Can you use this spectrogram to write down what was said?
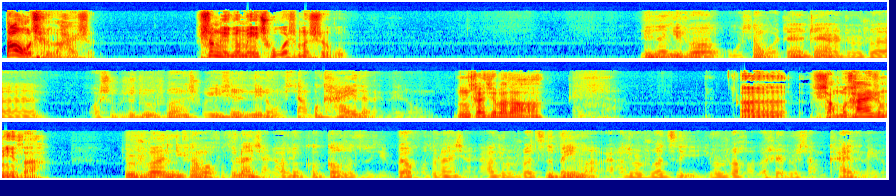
倒车还是，剩下就没出过什么事故。林哥，你说我像我这这样，就是说我是不是就是说属于是那种想不开的那种嗯，感谢八道啊。感谢啊？嗯、想不开什么意思啊？就是说，你看我胡思乱想，然后就告告诉自己不要胡思乱想，然后就是说自卑嘛，然后就是说自己就是说好多事儿就是想不开的那种。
